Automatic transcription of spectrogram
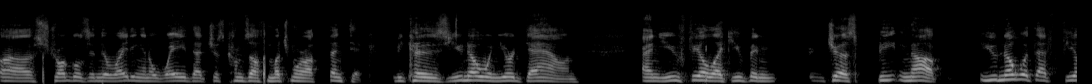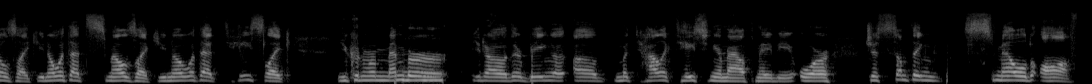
uh, struggles in their writing in a way that just comes off much more authentic because you know when you're down and you feel like you've been just beaten up you know what that feels like you know what that smells like you know what that tastes like you can remember mm-hmm. You know there being a, a metallic taste in your mouth maybe or just something smelled off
